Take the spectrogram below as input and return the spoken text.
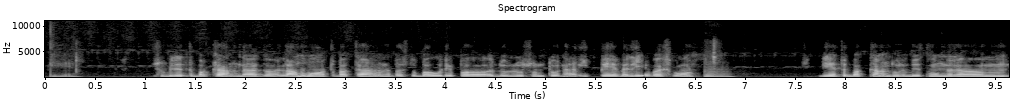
Okey. So bila terbakar, dah agak lama terbakar. Lepas tu baru mereka lulus untuk nak repair balik apa semua. Hmm. Dia terbakar tu lebih kurang dalam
